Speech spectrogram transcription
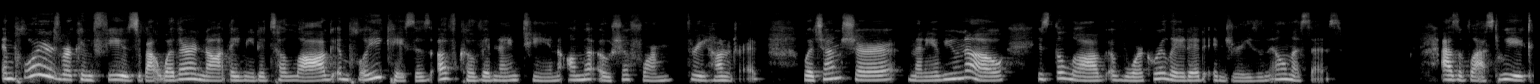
Employers were confused about whether or not they needed to log employee cases of COVID 19 on the OSHA Form 300, which I'm sure many of you know is the log of work related injuries and illnesses. As of last week,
